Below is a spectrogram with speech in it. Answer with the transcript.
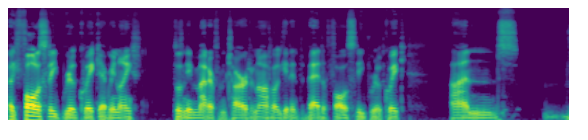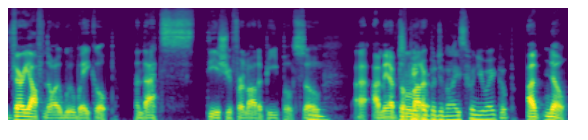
I fall asleep real quick every night. Doesn't even matter if I'm tired or not. I'll get into bed and fall asleep real quick, and very often though I will wake up, and that's the issue for a lot of people. So. I I mean, I've done a lot of a device when you wake up. I've, no,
